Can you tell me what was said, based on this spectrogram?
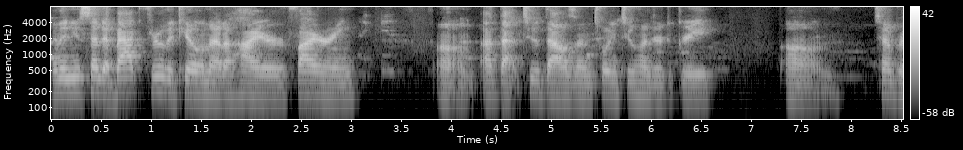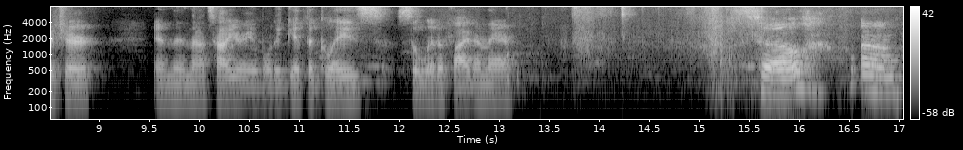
and then you send it back through the kiln at a higher firing um, at that 2000, 2200 degree um, temperature. And then that's how you're able to get the glaze solidified in there. So, um,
